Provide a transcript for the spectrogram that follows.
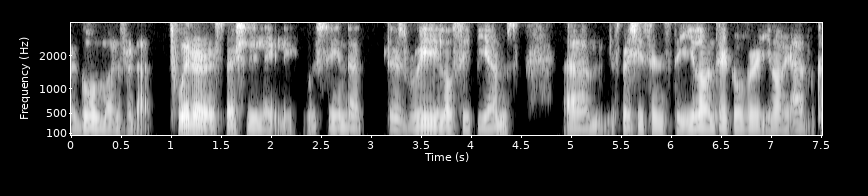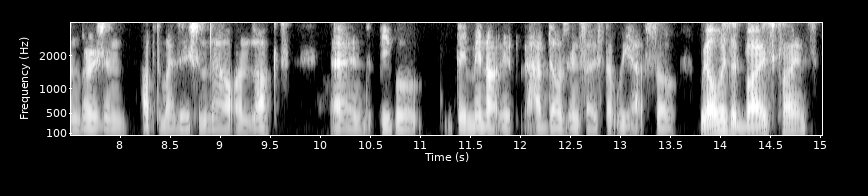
a gold mine for that. Twitter, especially lately, we've seen that there's really low CPMs, um, especially since the Elon takeover. You know, you have conversion optimization now unlocked, and people they may not have those insights that we have. So we always advise clients.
